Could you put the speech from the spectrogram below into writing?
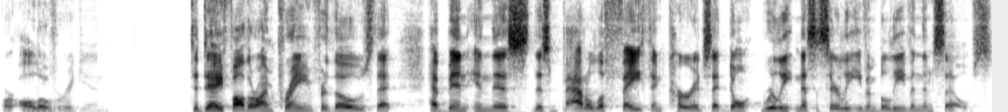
or all over again. Today, Father, I'm praying for those that have been in this, this battle of faith and courage that don't really necessarily even believe in themselves.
